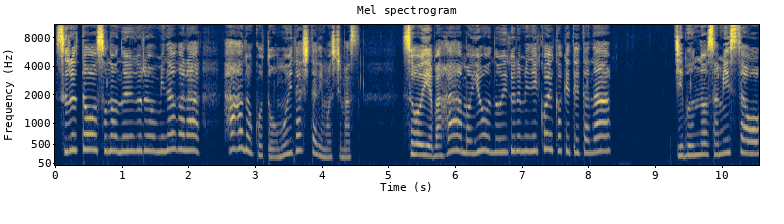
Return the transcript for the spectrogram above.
すると、そのぬいぐるみを見ながら、母のことを思い出したりもします。そういえば母もようぬいぐるみに声かけてたな。自分の寂しさを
